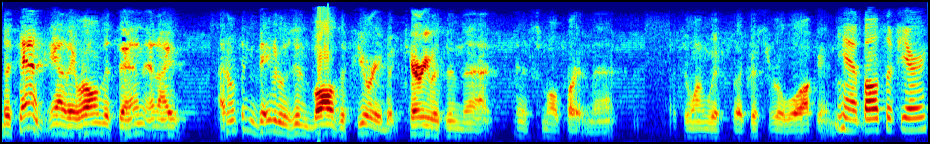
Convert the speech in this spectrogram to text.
The ten, yeah, they were all in the ten, and I, I don't think David was involved with Fury, but Kerri was in that, in a small part in that. That's the one with uh, Christopher Walken. Yeah, Balls of Fury.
